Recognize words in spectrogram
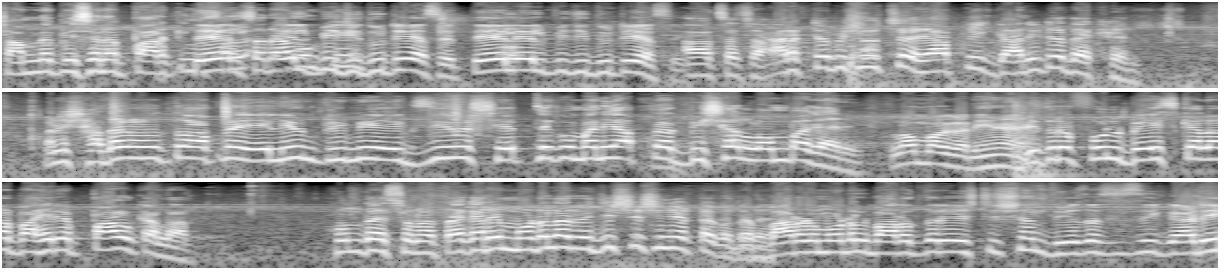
সামনে পিছনে পার্কিং তেল এলপিজি দুটোই আছে তেল এলপিজি দুটোই আছে। আচ্ছা আচ্ছা। আরেকটা বিষয় হচ্ছে আপনি গাড়িটা দেখেন। মানে সাধারণত আপনার এলিয়ন প্রিমিয়ার এক্সিও শেপ থেকেও মানে আপনার বিশাল লম্বা গাড়ি। লম্বা গাড়ি হ্যাঁ। ভিতরে ফুল বেস কালার বাইরে পাল কালার হোন্দাই সোনাতা গাড়ির মডেলের রেজিস্ট্রেশন একটা কথা। বারোর মডেল বারোতে রেজিস্ট্রেশন দুই হাজার সিসি গাড়ি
